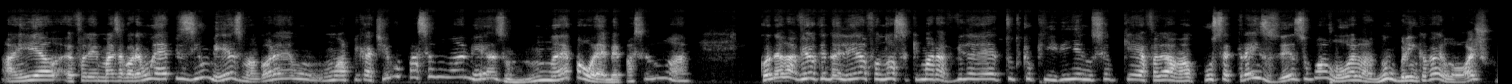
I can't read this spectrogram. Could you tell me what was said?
Aí eu, eu, falei, mas agora é um appzinho mesmo, agora é um, um aplicativo para celular mesmo, não é para web, é para celular. Quando ela viu aquilo dali, ela falou: Nossa, que maravilha, é tudo que eu queria, não sei o quê. Eu falei: Ah, mas o custo é três vezes o valor. Ela não brinca, vai, lógico.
